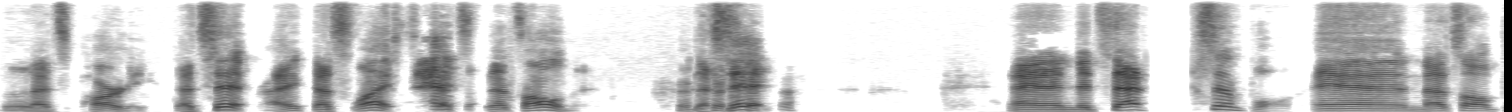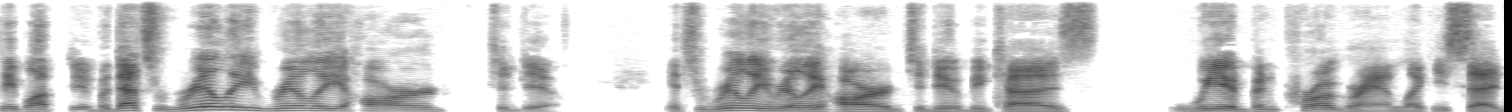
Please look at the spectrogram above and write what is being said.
Let's party. That's it, right? That's life. That's that's all of it. That's it. and it's that simple. And that's all people have to do. But that's really, really hard to do. It's really, really hard to do because we have been programmed, like you said,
